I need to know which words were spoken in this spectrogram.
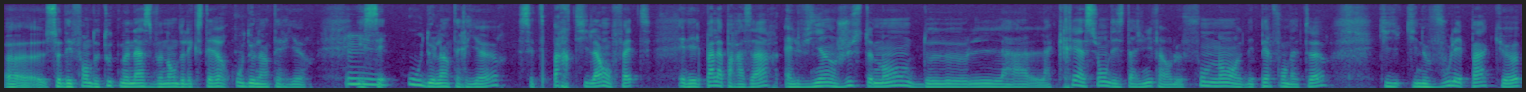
se défendre de toute menace venant de l'extérieur ou de l'intérieur. Et mhm. c'est ou de l'intérieur, cette partie-là en fait, elle n'est pas là par hasard. Elle vient justement de la, la création des États-Unis, enfin le fondement des pères fondateurs, qui, qui, ne voulaient pas que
